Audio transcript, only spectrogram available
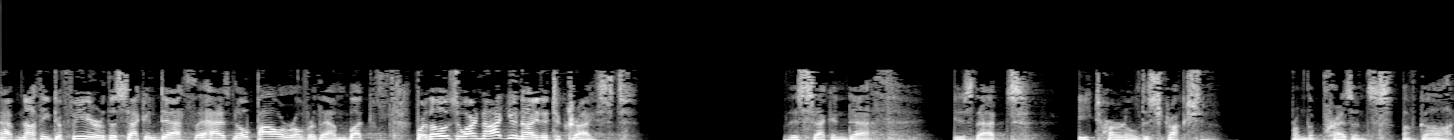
have nothing to fear the second death. It has no power over them. But for those who are not united to Christ, this second death is that eternal destruction from the presence of God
